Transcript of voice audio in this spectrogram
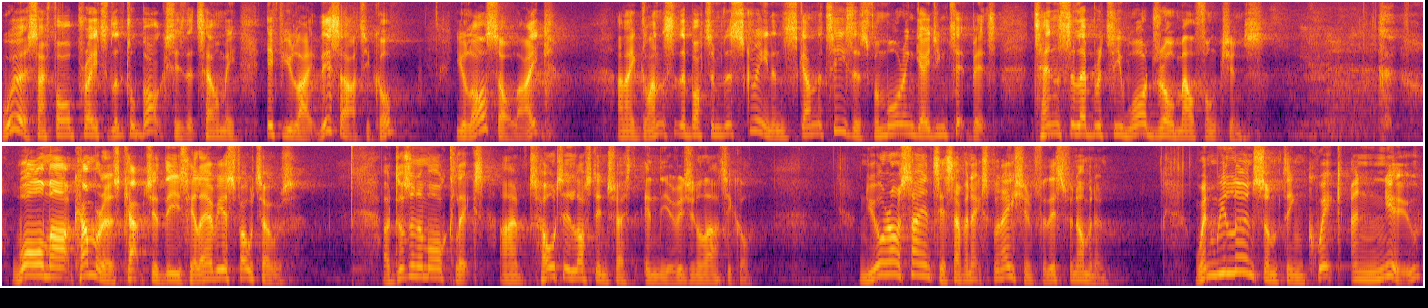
Worse, I fall prey to the little boxes that tell me if you like this article, you'll also like. And I glance at the bottom of the screen and scan the teasers for more engaging tidbits 10 celebrity wardrobe malfunctions. Walmart cameras captured these hilarious photos. A dozen or more clicks, I've totally lost interest in the original article. Neuroscientists have an explanation for this phenomenon. When we learn something quick and new,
